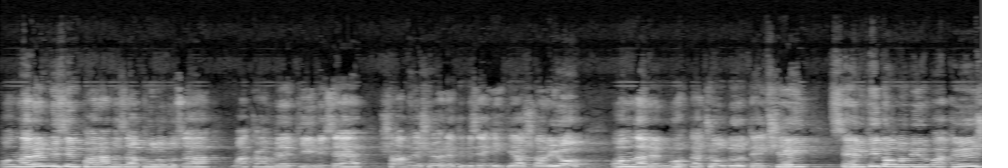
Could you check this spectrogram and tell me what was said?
Onların bizim paramıza, pulumuza, makam mevkiimize, şan ve şöhretimize ihtiyaçları yok. Onların muhtaç olduğu tek şey sevgi dolu bir bakış,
